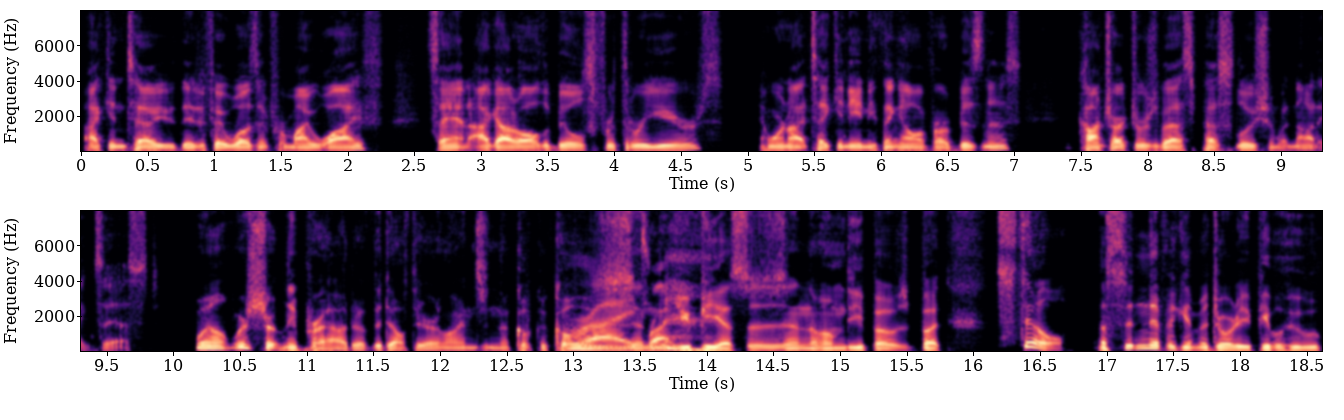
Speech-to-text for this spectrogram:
I can tell you that if it wasn't for my wife saying, I got all the bills for three years and we're not taking anything out of our business, Contractor's Best Pest Solution would not exist. Well, we're certainly proud of the Delta Airlines and the Coca Colas Right. and Right. the UPSs and the Home Depots, but still, a significant majority of people who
